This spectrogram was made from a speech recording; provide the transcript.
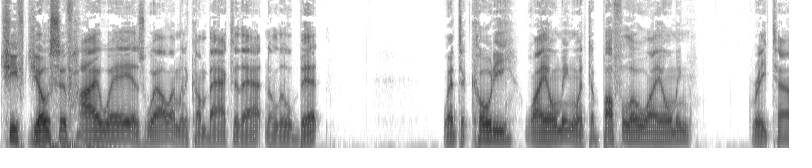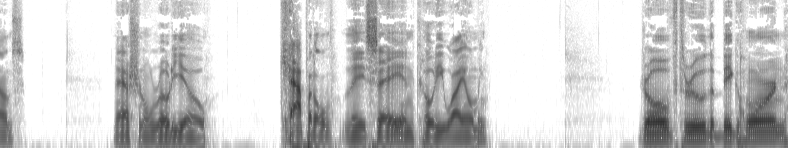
Chief Joseph Highway as well. I'm going to come back to that in a little bit. Went to Cody, Wyoming. Went to Buffalo, Wyoming great towns. National Rodeo capital, they say, in Cody, Wyoming. Drove through the Bighorn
